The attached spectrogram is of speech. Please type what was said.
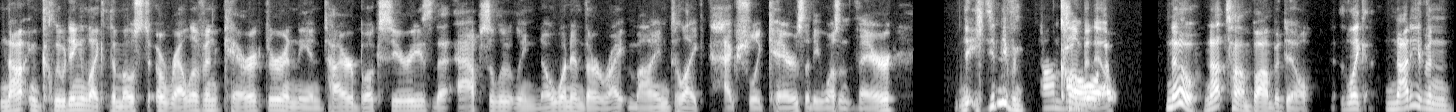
not including like the most irrelevant character in the entire book series that absolutely no one in their right mind like actually cares that he wasn't there. He didn't even Tom call Bombadil. out- No, not Tom Bombadil. Like not even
